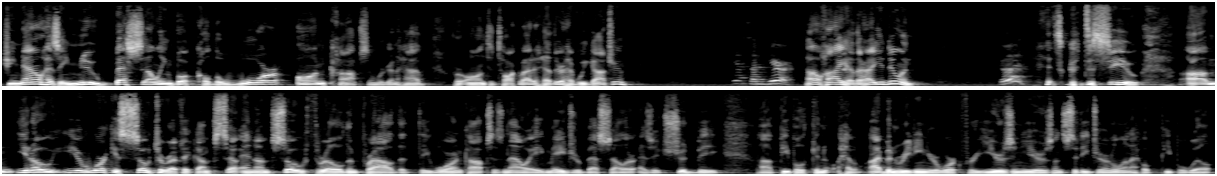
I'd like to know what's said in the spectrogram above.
She now has a new best-selling book called The War on Cops, and we're going to have her on to talk about it. Heather, have we got you? Yes, I'm here. Oh, hi, Heather. How you doing? Good. It's good to see you. Um, you know, your work is so terrific. I'm so, and I'm so thrilled and proud that the War on Cops is now a major bestseller, as it should be. Uh, people can have. I've been reading your work for years and years on City Journal, and I hope people will.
